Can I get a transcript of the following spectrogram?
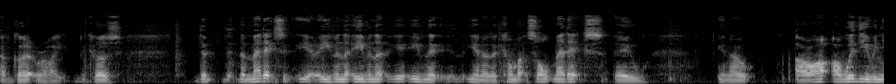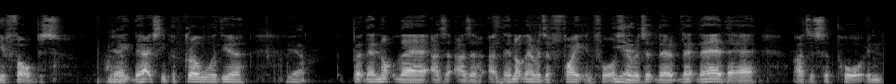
have got it right because the the, the medics, you know, even the, even the, even the you know the combat assault medics who you know are are with you in your fobs. Yeah. They, they actually patrol with you, yeah, but they're not there as a, as a they're not there as a fighting force. Yeah. They're, they're they're there as a supporting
